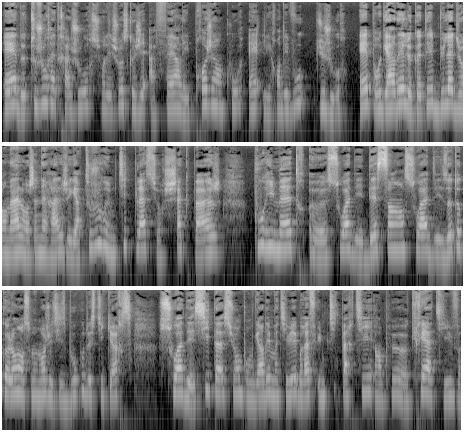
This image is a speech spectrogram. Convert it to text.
et de toujours être à jour sur les choses que j'ai à faire, les projets en cours et les rendez-vous du jour. Et pour garder le côté bullet journal en général, je garde toujours une petite place sur chaque page pour y mettre euh, soit des dessins, soit des autocollants. En ce moment, j'utilise beaucoup de stickers, soit des citations pour me garder motivée. Bref, une petite partie un peu euh, créative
